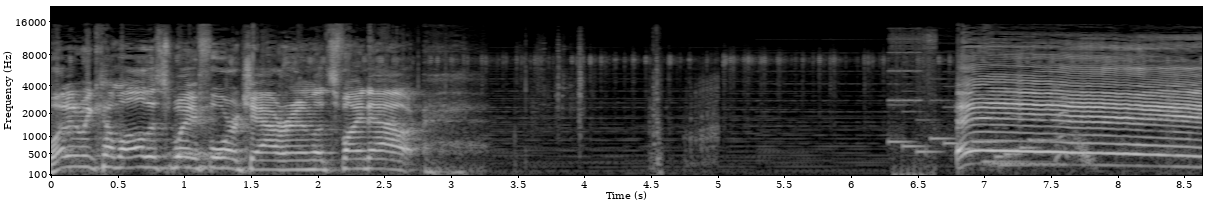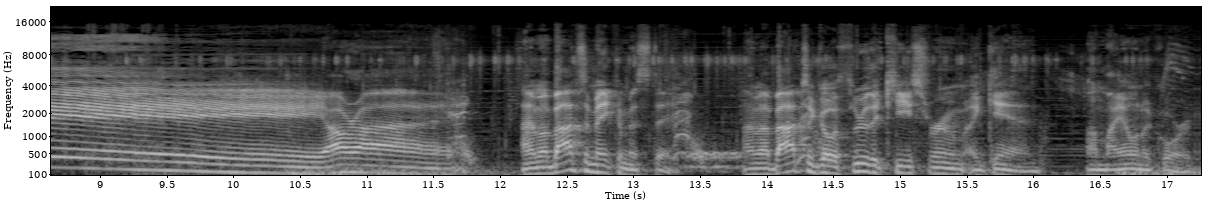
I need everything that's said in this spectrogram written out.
What did we come all this way for, chat? Let's find out. Hey! All right. I'm about to make a mistake. I'm about to go through the Keese room again on my own accord.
